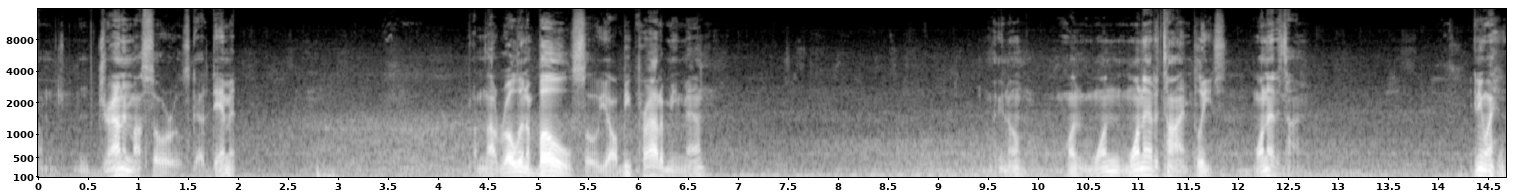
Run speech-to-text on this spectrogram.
I'm drowning my sorrows. God damn it. I'm not rolling a bowl, so y'all be proud of me, man. You know, one one one at a time, please. One at a time. Anyway,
